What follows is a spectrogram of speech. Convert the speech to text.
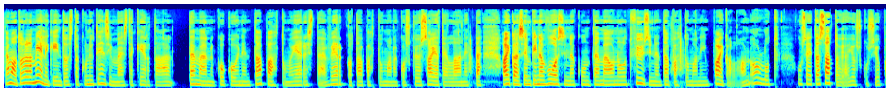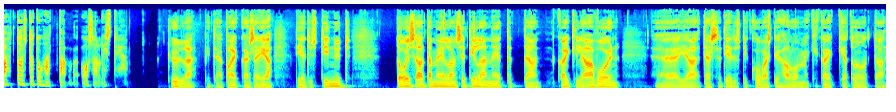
Tämä on todella mielenkiintoista, kun nyt ensimmäistä kertaa tämän kokoinen tapahtuma järjestetään verkkotapahtumana, koska jos ajatellaan, että aikaisempina vuosina, kun tämä on ollut fyysinen tapahtuma, niin paikalla on ollut useita satoja, joskus jopa toista tuhatta osallistujaa. Kyllä, pitää paikkansa ja tietysti nyt toisaalta meillä on se tilanne, että tämä on kaikille avoin ja tässä tietysti kovasti haluammekin kaikkia toivottaa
